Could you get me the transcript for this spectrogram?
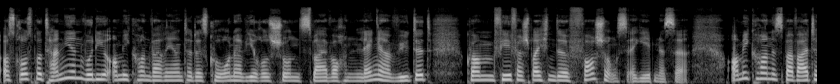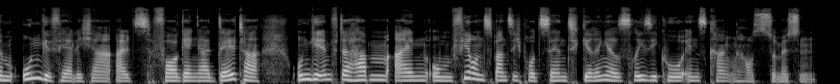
Aus Großbritannien, wo die Omikron-Variante des Coronavirus schon zwei Wochen länger wütet, kommen vielversprechende Forschungsergebnisse. Omikron ist bei weitem ungefährlicher als Vorgänger Delta. Ungeimpfte haben ein um 24 Prozent geringeres Risiko, ins Krankenhaus zu müssen.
